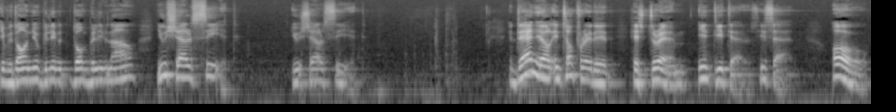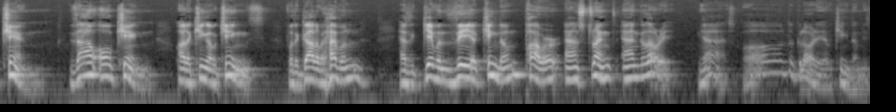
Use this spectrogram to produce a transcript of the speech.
If you don't you believe it, don't believe now, you shall see it. You shall see it. Daniel interpreted his dream in details. He said, O king, thou, O king, art the king of kings, for the God of heaven hath given thee a kingdom, power, and strength, and glory. Yes, all the glory of kingdom is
